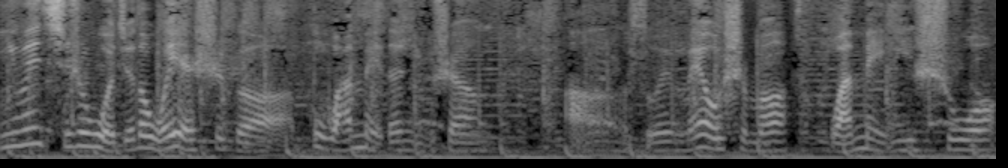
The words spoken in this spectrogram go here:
因为其实我觉得我也是个不完美的女生。呃，所以没有什么完美一说。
